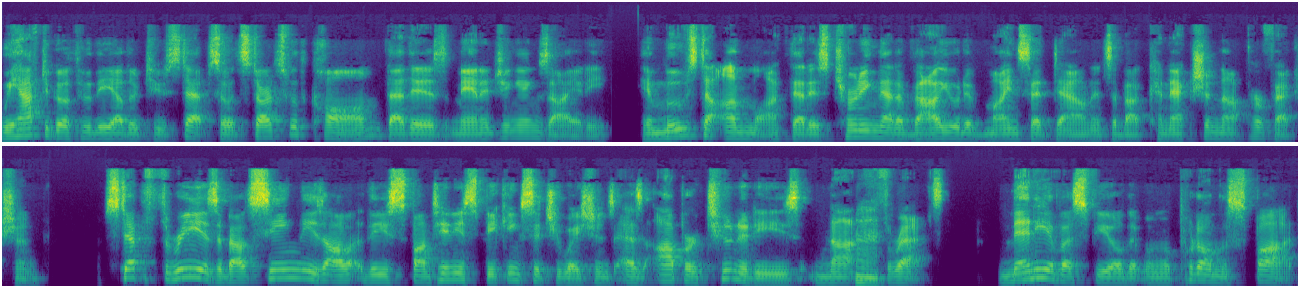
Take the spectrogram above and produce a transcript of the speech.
we have to go through the other two steps. So it starts with calm, that is managing anxiety. It moves to unlock, that is turning that evaluative mindset down. It's about connection, not perfection. Step three is about seeing these, uh, these spontaneous speaking situations as opportunities, not mm. threats. Many of us feel that when we're put on the spot,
